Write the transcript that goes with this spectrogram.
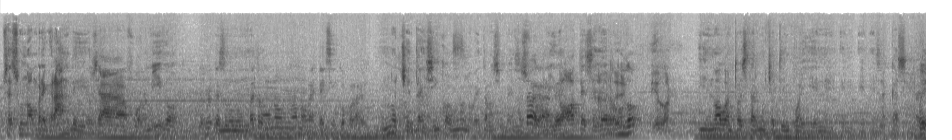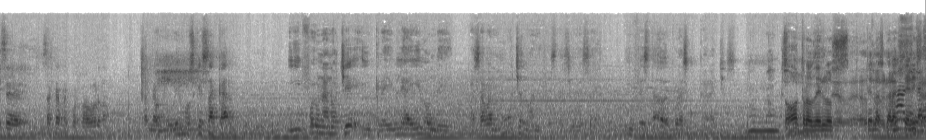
pues, es un hombre grande, o sea, fornido, Yo creo que su metro 1.95 por ahí. un 85, un 90 más o menos, grande. fornidote, se ve rudo y no aguantó estar mucho tiempo ahí en, en- en- en la casa. Me dice, sácame por favor, ¿no? lo tuvimos que sacar y fue una noche increíble ahí donde pasaban muchas manifestaciones ahí, infestado de puras cucarachas. No manches. Otro de los de las Ah, de características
